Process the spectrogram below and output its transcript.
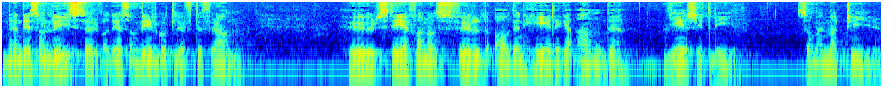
Men det som lyser var det som Vilgot lyfte fram. Hur Stefanus, fylld av den heliga Ande, ger sitt liv som en martyr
